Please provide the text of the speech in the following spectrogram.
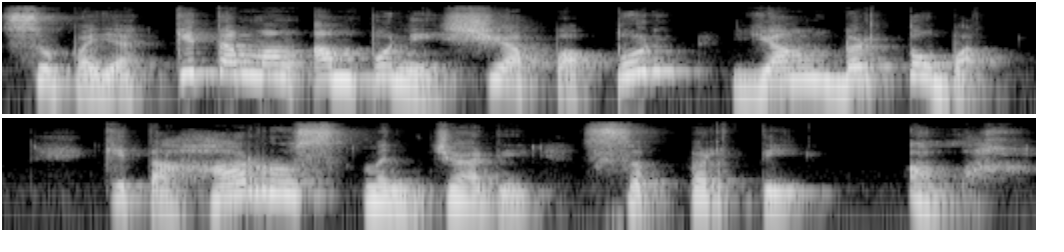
supaya kita mengampuni siapa pun yang bertobat. Kita harus menjadi seperti Allah.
